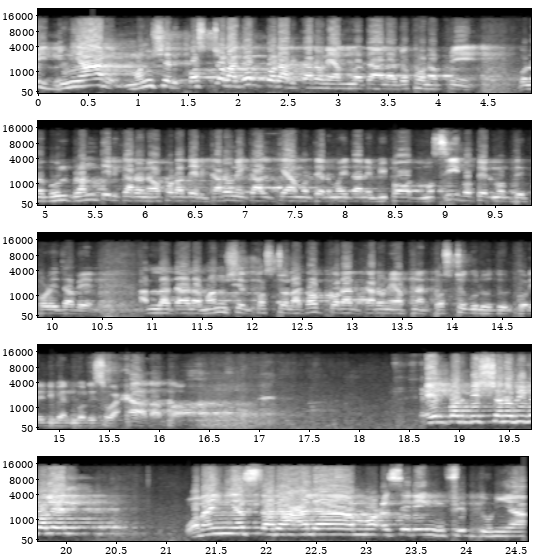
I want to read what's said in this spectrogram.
ওই দুনিয়ার মানুষের কষ্ট লাঘব করার কারণে আল্লাহ তাআলা যখন আপনি কোন ভুল ভ্রান্তির কারণে, অপরাধের কারণে কাল কেয়ামতের ময়দানে বিপদ, মুসিবতের মধ্যে পড়ে যাবেন। আল্লাহ তাআলা মানুষের কষ্ট লাঘব করার কারণে আপনার কষ্টগুলো দূর করে দিবেন বলি এরপর বলেন মু'সিরিন ফিদ দুনিয়া।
